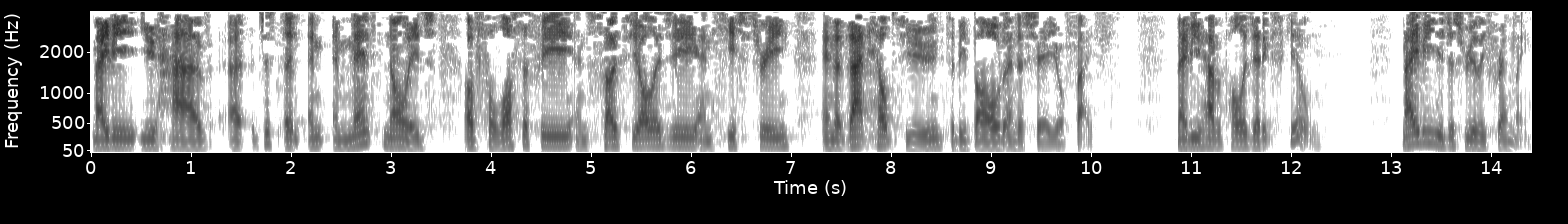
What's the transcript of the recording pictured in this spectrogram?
Maybe you have uh, just an, an immense knowledge of philosophy and sociology and history, and that that helps you to be bold and to share your faith. Maybe you have apologetic skill. Maybe you're just really friendly.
